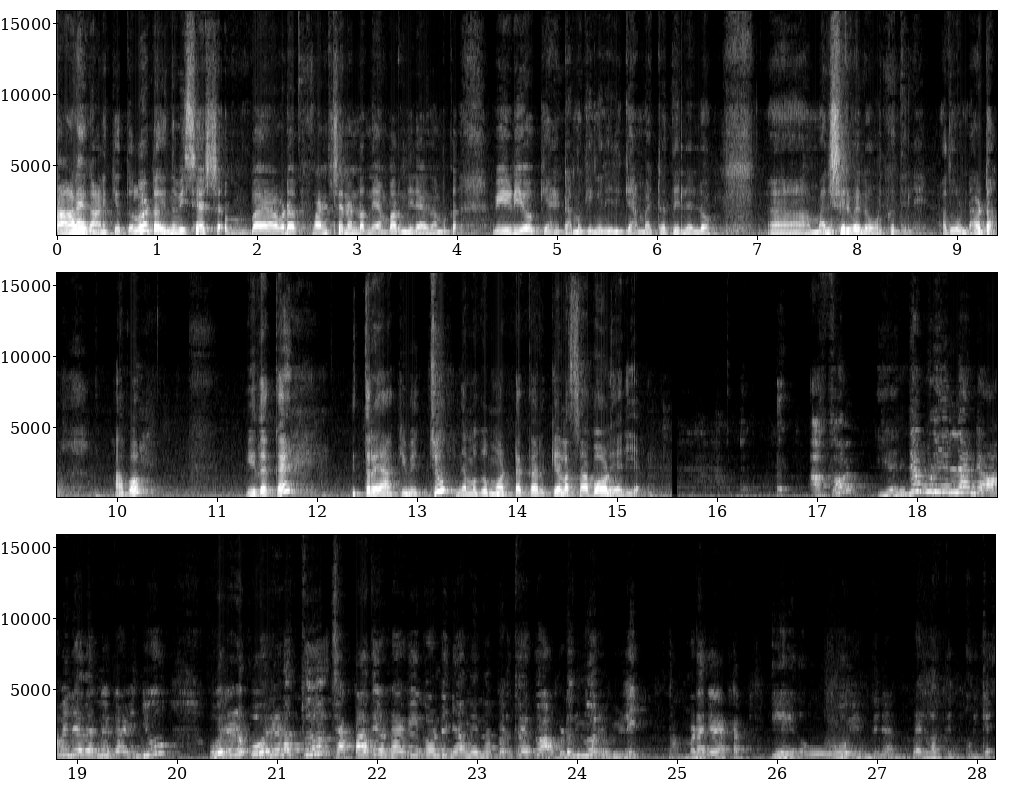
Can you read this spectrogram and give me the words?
നാളെ കാണിക്കത്തുള്ളൂ കേട്ടോ. ഇന്ന് വിശേഷ അവിടെ ഫംഗ്ഷൻ ഉണ്ടെന്ന് ഞാൻ പറഞ്ഞില്ലായിരുന്നു. നമുക്ക് വീഡിയോ ഒക്കെ ആയിട്ട് നമുക്കിങ്ങനെ ഇരിക്കാൻ പറ്റത്തില്ലല്ലോ. മനുഷ്യർ വല്ല ഓർക്കത്തില്ലേ? അതുകൊണ്ടാണ് കേട്ടോ. അപ്പോൾ ഇതൊക്കെ ഇത്രയാക്കി വെച്ചു. നമുക്ക് മുട്ടക്കറിക്കുള്ള സബോള അരിയാം. അപ്പം എന്റെ പുളിയെല്ലാം രാവിലെ തന്നെ കഴിഞ്ഞു. ഒരു ഒരിടത്ത് ചപ്പാത്തി ഉണ്ടാക്കിക്കൊണ്ട് ഞാൻ നിന്നപ്പോഴത്തേക്കും അവിടുന്ന് ഒരു വിളി. നമ്മുടെ ചേട്ടൻ ഏതോ എന്തിനാ വെള്ളത്തിൽ കുടിക്കാൻ?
